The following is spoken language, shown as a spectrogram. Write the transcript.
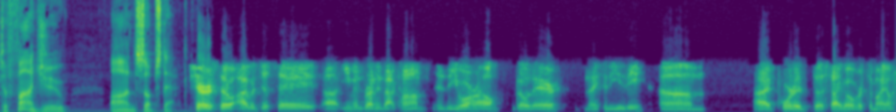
to find you on Substack? Sure. So I would just say uh, eamonnbrennan.com is the URL. Go there, nice and easy. Um, I ported the site over to my own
